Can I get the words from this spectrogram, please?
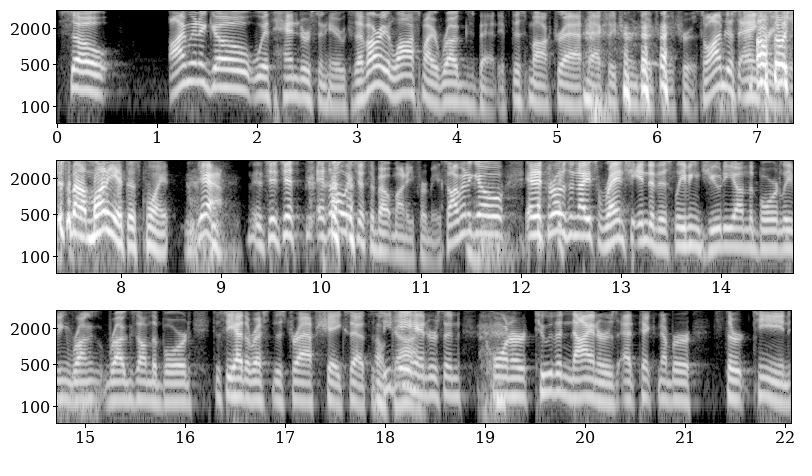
So I'm going to go with Henderson here because I've already lost my Ruggs bet if this mock draft actually turns out to be true. So I'm just oh, angry. Oh, so it's just about money at this point. Yeah. It's just, just it's always just about money for me. So I'm going to go and it throws a nice wrench into this leaving Jeudy on the board, leaving Ruggs on the board to see how the rest of this draft shakes out. So oh, CJ God. Henderson corner to the Niners at pick number 13.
